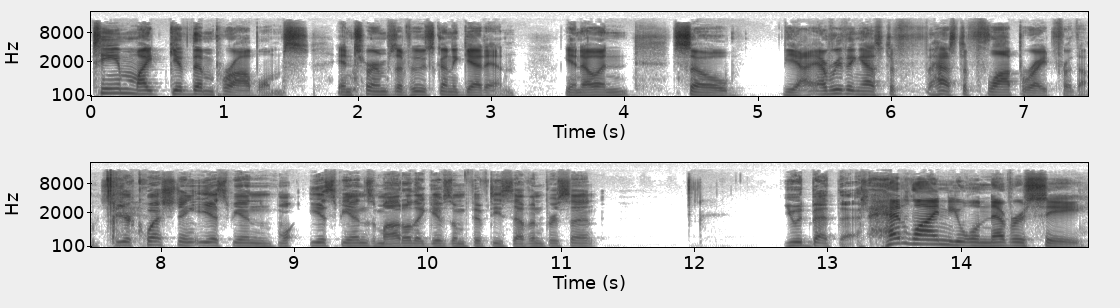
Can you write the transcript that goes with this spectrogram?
team might give them problems in terms of who's going to get in. You know, and so yeah, everything has to has to flop right for them. So you're questioning ESPN ESPN's model that gives them 57%? You would bet that. Headline you will never see:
